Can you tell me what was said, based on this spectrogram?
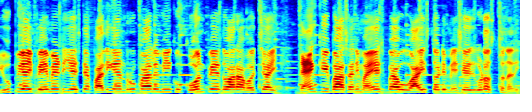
యూపీఐ పేమెంట్ చేస్తే పదిహేను రూపాయలు మీకు ఫోన్పే ద్వారా వచ్చాయి. థ్యాంక్ యూ బాస్ అని మహేష్ బాబు వాయిస్ తోటి మెసేజ్ కూడా వస్తున్నది.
